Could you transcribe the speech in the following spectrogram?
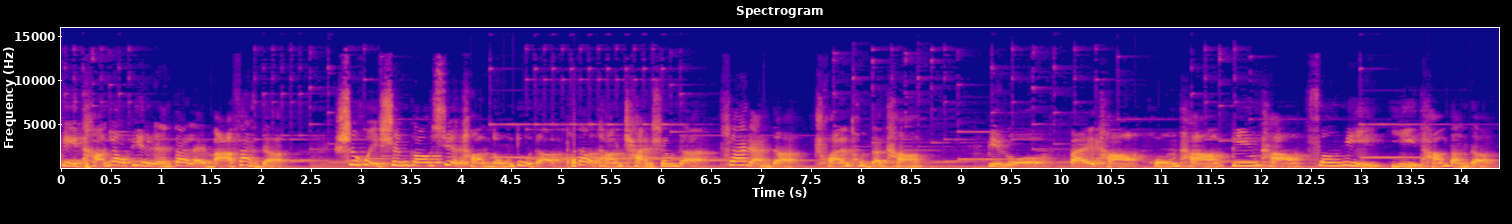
给糖尿病人带来麻烦的是会升高血糖浓度的葡萄糖产生的天然的传统的糖，比如白糖、红糖、冰糖、蜂蜜、乙糖等等。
